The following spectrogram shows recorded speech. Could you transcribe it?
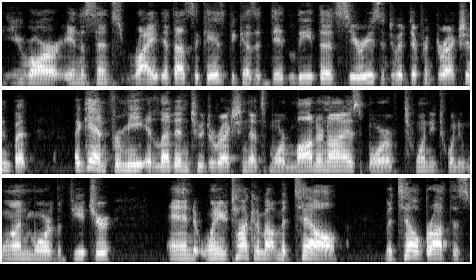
you are, in a sense, right if that's the case, because it did lead the series into a different direction. But again, for me, it led into a direction that's more modernized, more of 2021, more of the future. And when you're talking about Mattel, Mattel brought this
